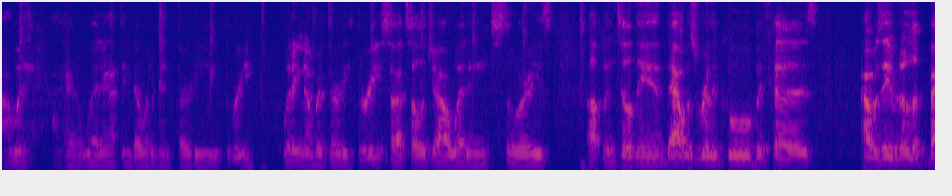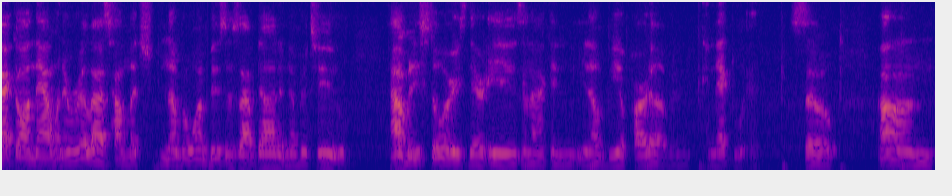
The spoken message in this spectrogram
I would I had a wedding. I think that would have been 33, wedding number 33. So I told y'all wedding stories up until then. That was really cool because I was able to look back on that one and realize how much number one business I've done, and number two, how many stories there is, and I can you know be a part of and connect with. So, um,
